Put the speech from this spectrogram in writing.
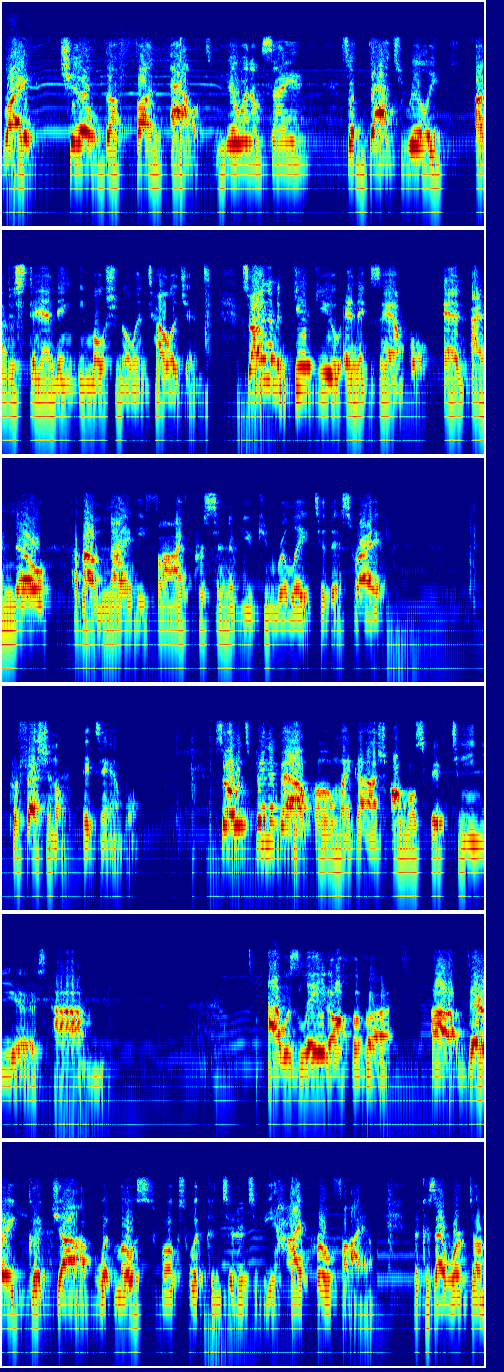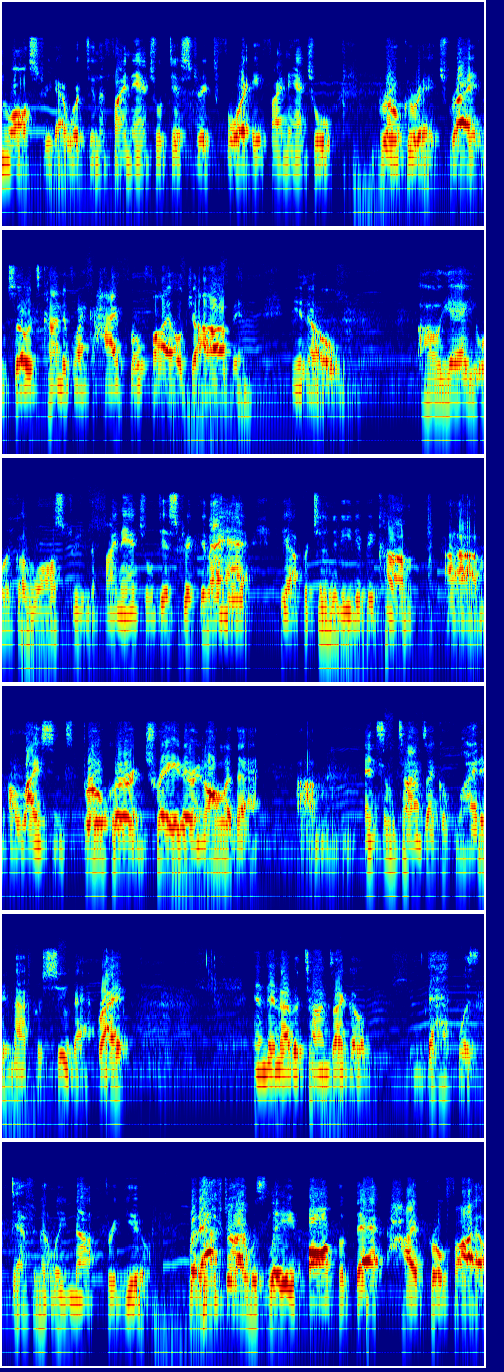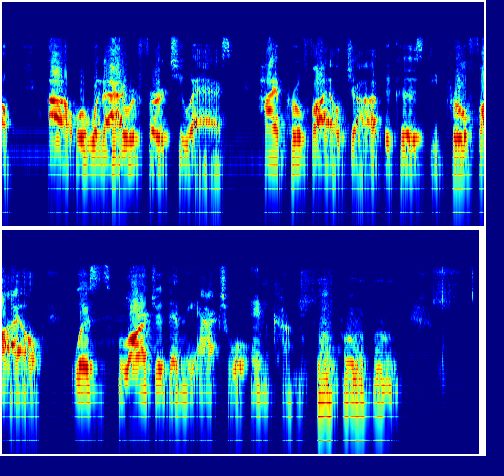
right? Chill the fun out. You hear what I'm saying? So that's really understanding emotional intelligence. So I'm going to give you an example, and I know about 95% of you can relate to this, right? Professional example. So it's been about, oh my gosh, almost 15 years. Um, I was laid off of a uh, very good job, what most folks would consider to be high profile, because I worked on Wall Street. I worked in the financial district for a financial brokerage, right? And so it's kind of like a high profile job, and you know, oh yeah, you work on Wall Street in the financial district. And I had the opportunity to become um, a licensed broker and trader and all of that. Um, and sometimes I go, why didn't I pursue that, right? And then other times I go, that was definitely not for you. But after I was laid off of that high profile, uh, or what I refer to as high profile job, because the profile was larger than the actual income.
